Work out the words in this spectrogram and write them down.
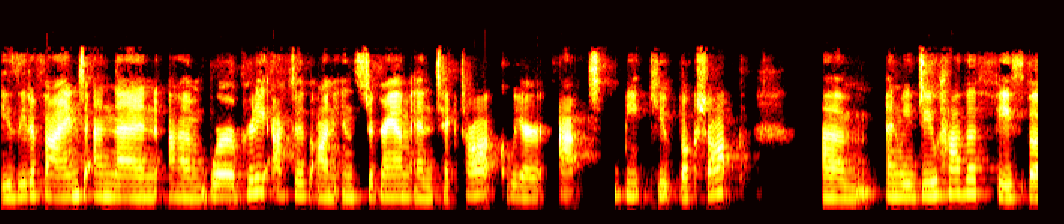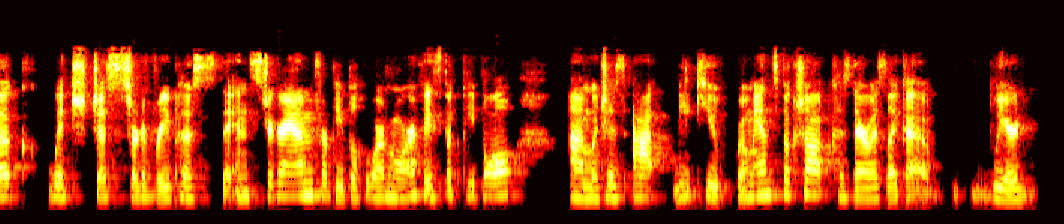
Easy to find. And then um, we're pretty active on Instagram and TikTok. We are at Meet Cute Bookshop. Um, and we do have a Facebook, which just sort of reposts the Instagram for people who are more Facebook people, um, which is at Meet Cute Romance Bookshop, because there was like a weird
